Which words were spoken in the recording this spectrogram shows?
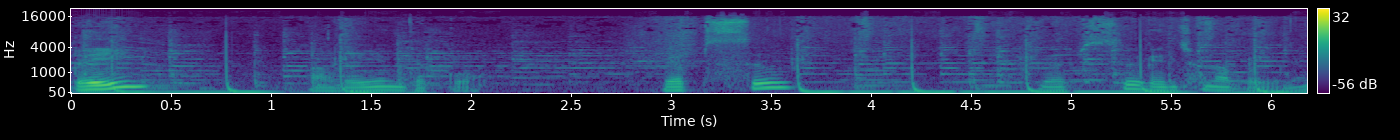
레이? 아 레이는 됐고 웹스? 웹스 괜찮아 보이네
